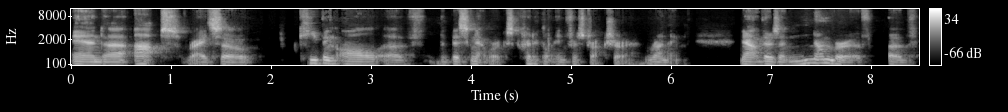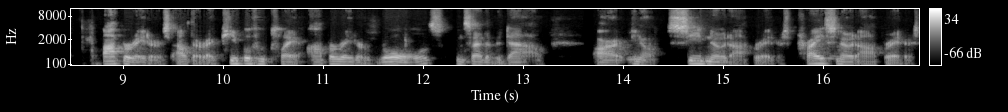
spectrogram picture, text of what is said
And uh, ops, right? So keeping all of the Bisq network's critical infrastructure running. Now, there's a number of, of operators out there, right? People who play operator roles inside of the DAO are, you know, seed node operators, price node operators,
